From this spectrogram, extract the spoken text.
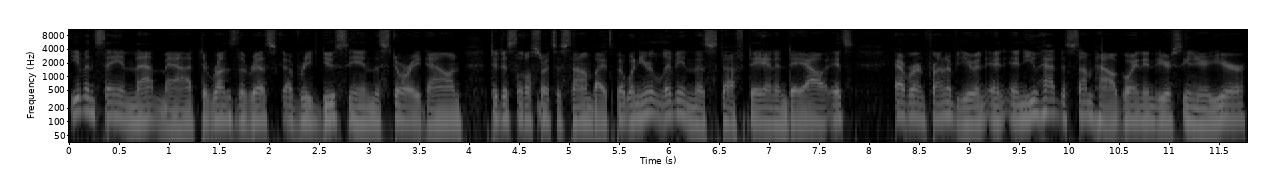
even saying that, Matt, runs the risk of reducing the story down to just little sorts of sound bites. But when you're living this stuff day in and day out, it's ever in front of you. And, and, and you had to somehow, going into your senior year,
